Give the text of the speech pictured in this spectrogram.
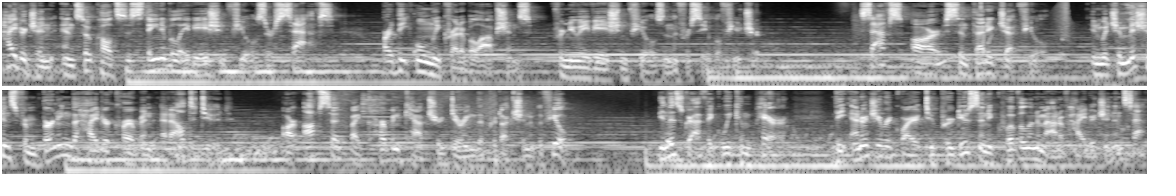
Hydrogen and so-called sustainable aviation fuels, or SAFs, are the only credible options for new aviation fuels in the foreseeable future. SAFs are synthetic jet fuel, in which emissions from burning the hydrocarbon at altitude are offset by carbon capture during the production of the fuel. In this graphic, we compare the energy required to produce an equivalent amount of hydrogen in SAF.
